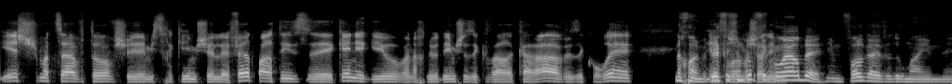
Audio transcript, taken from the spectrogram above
יש מצב טוב שמשחקים של third parties כן יגיעו, ואנחנו יודעים שזה כבר קרה וזה קורה. נכון, ב PlayStation Plus זה קורה הרבה, עם Fall Guys זה דוגמה, עם... אה,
